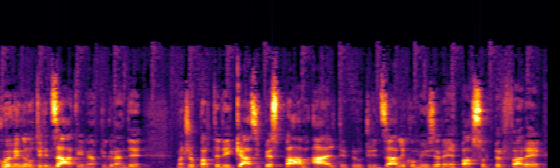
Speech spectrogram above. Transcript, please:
Come vengono utilizzati nella più grande maggior parte dei casi per spam, altri per utilizzarli come username e password per fare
